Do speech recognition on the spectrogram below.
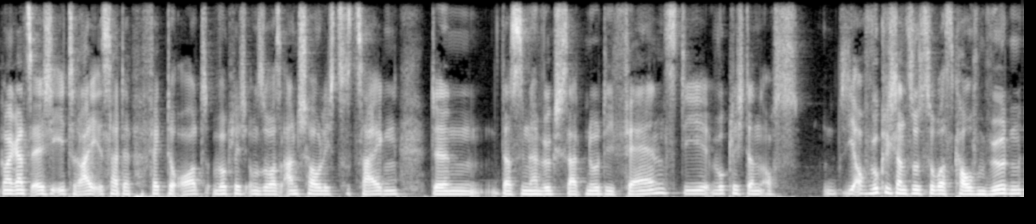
mal ganz ehrlich, E3 ist halt der perfekte Ort, wirklich, um sowas anschaulich zu zeigen. Denn das sind dann wirklich gesagt nur die Fans, die wirklich dann auch die auch wirklich dann so sowas kaufen würden,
